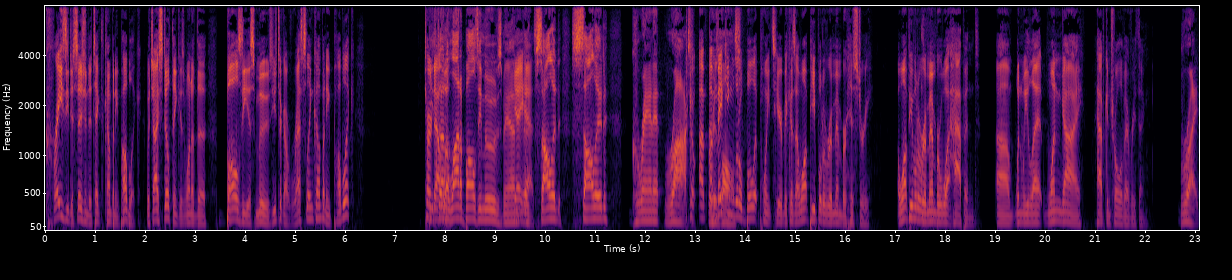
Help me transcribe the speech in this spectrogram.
crazy decision to take the company public, which I still think is one of the ballsiest moves. You took a wrestling company public. Turned He's out done well. a lot of ballsy moves, man. Yeah, he has. Solid, solid granite rock. So I'm, I'm making balls. little bullet points here because I want people to remember history. I want people to remember what happened um, when we let one guy have control of everything. right.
